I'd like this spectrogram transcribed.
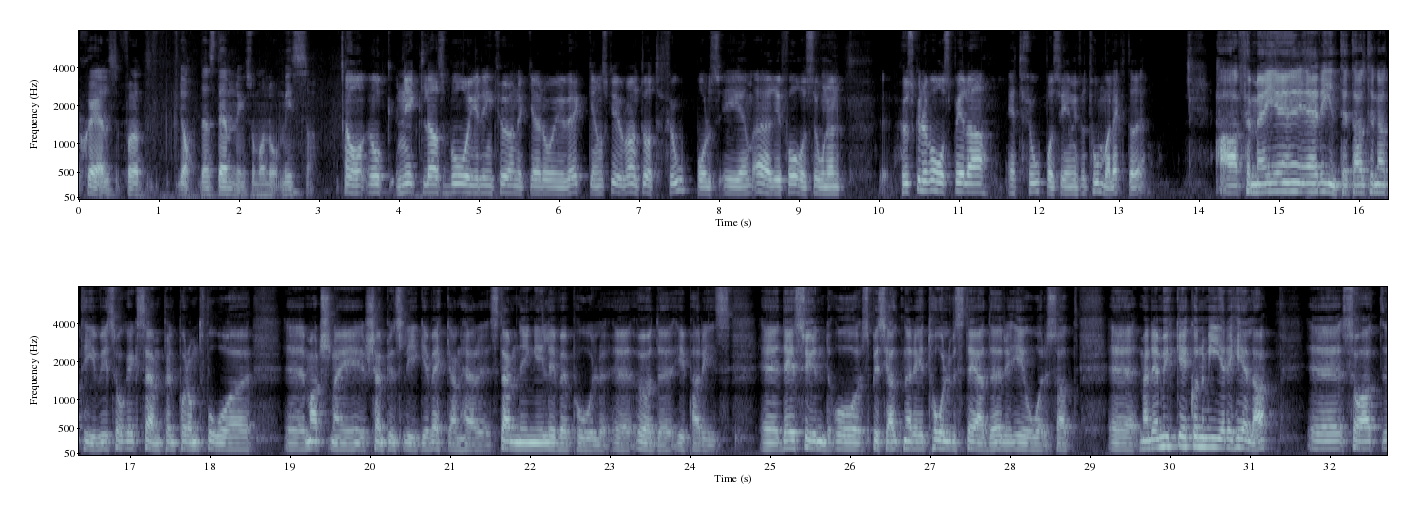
skäl för att, ja, den stämning som man då missar. Ja, och Niklas Borg i din krönika då i veckan skriver bland annat att fotbolls-EM är i farozonen. Hur skulle det vara att spela ett fotbolls-VM inför tomma läktare? Ja, för mig är det inte ett alternativ. Vi såg exempel på de två eh, matcherna i Champions League i veckan här. Stämning i Liverpool, eh, öde i Paris. Eh, det är synd och speciellt när det är 12 städer i år. Så att, men det är mycket ekonomi i det hela. Så att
